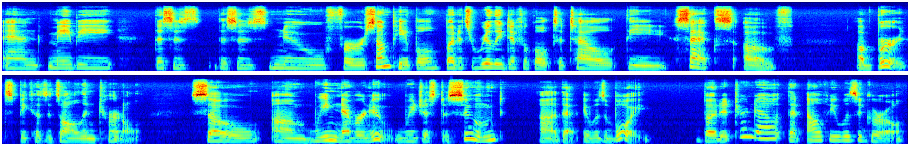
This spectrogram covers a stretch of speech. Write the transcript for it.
And maybe this is this is new for some people, but it's really difficult to tell the sex of of birds because it's all internal. So um, we never knew. We just assumed uh, that it was a boy. But it turned out that Alfie was a girl.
